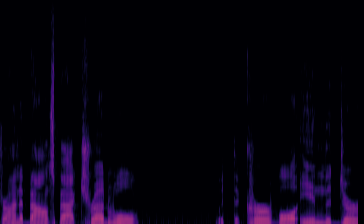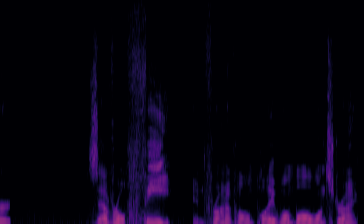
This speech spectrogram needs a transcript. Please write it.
Trying to bounce back Tredwell with the curveball in the dirt. Several feet in front of home plate. One ball, one strike.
